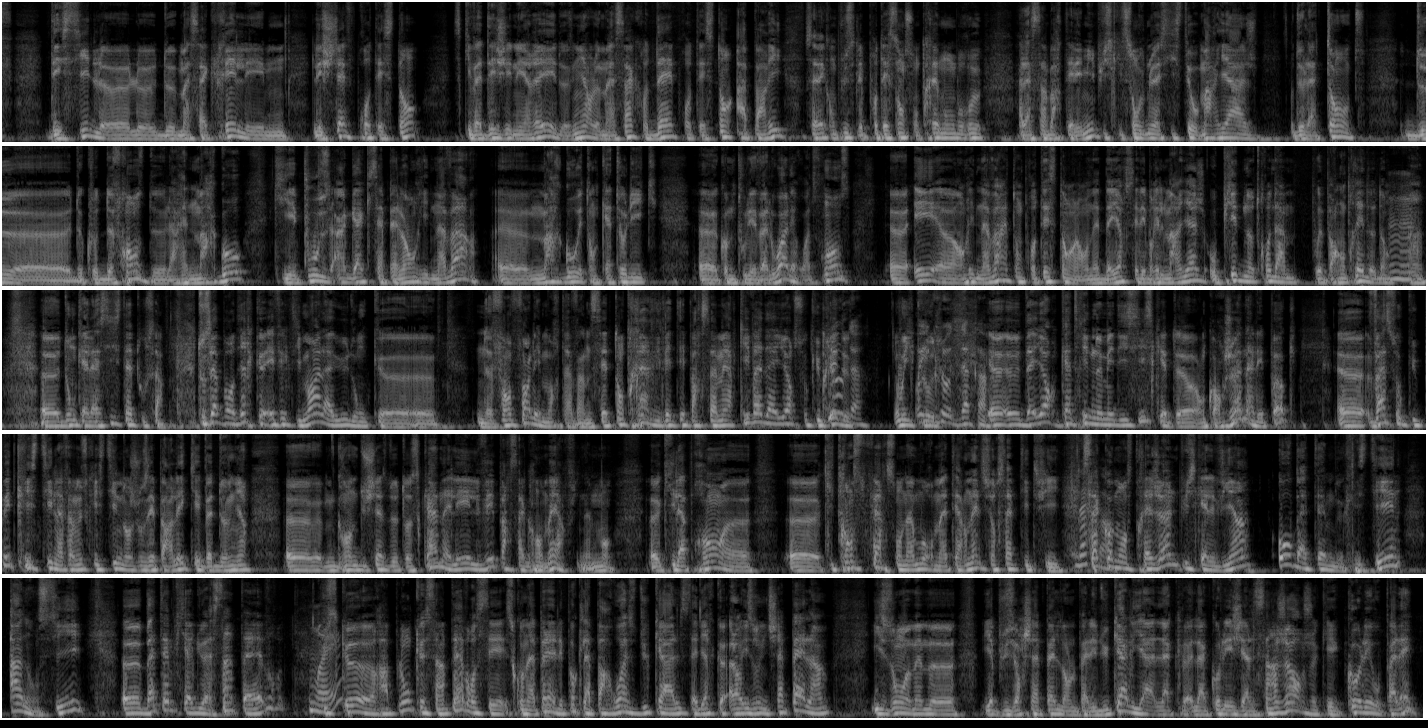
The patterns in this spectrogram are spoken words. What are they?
décide le- le- de massacrer les, les chefs protestants ce qui va dégénérer et devenir le massacre des protestants à Paris. Vous savez qu'en plus les protestants sont très nombreux à la Saint-Barthélemy puisqu'ils sont venus assister au mariage de la tante de, euh, de Claude de France, de la reine Margot, qui épouse un gars qui s'appelle Henri de Navarre. Euh, Margot étant catholique, euh, comme tous les Valois, les rois de France, euh, et euh, Henri de Navarre étant protestant. Alors on a d'ailleurs célébré le mariage au pied de Notre-Dame. Vous pouvez pas rentrer dedans. Mhm. hein. Euh, donc elle assiste à tout ça. Tout ça pour dire qu'effectivement, elle a eu donc euh, neuf enfants. Elle est morte à 27 ans, très regrettée par sa mère, qui va d'ailleurs s'occuper de... Claude Oui, Oui, Claude. D'accord. Euh, euh, D'ailleurs, Catherine de Médicis, qui est euh, encore jeune à l'époque, euh, va s'occuper de Christine, la fameuse Christine dont je vous ai parlé, qui va devenir euh, grande duchesse de Toscane. Elle est élevée par sa grand-mère finalement, euh, qui la prend, euh, euh, qui transfère son amour maternel sur sa petite fille. Ça commence très jeune puisqu'elle vient au baptême de Christine à Nancy, euh, baptême qui a lieu à Saint-Èvre, Ouais. puisque euh, rappelons que Saint-Èvre c'est ce qu'on appelle à l'époque la paroisse ducale, c'est-à-dire que alors ils ont une chapelle, hein, ils ont euh, même euh, il y a plusieurs chapelles dans le palais ducal, il y a la, la collégiale Saint-Georges qui est collée au palais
